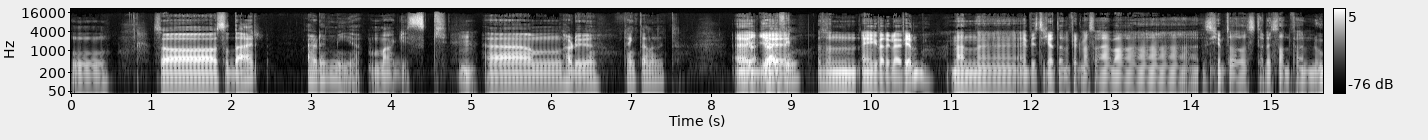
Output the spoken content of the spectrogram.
Mm. Så, så der er det mye magisk. Mm. Um, har du tenkt deg noe litt? Jeg, Glad i film? Altså, jeg er veldig glad i film, men uh, jeg visste ikke at denne filmen som her var uh, kommer til å stelle i stand for nå.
